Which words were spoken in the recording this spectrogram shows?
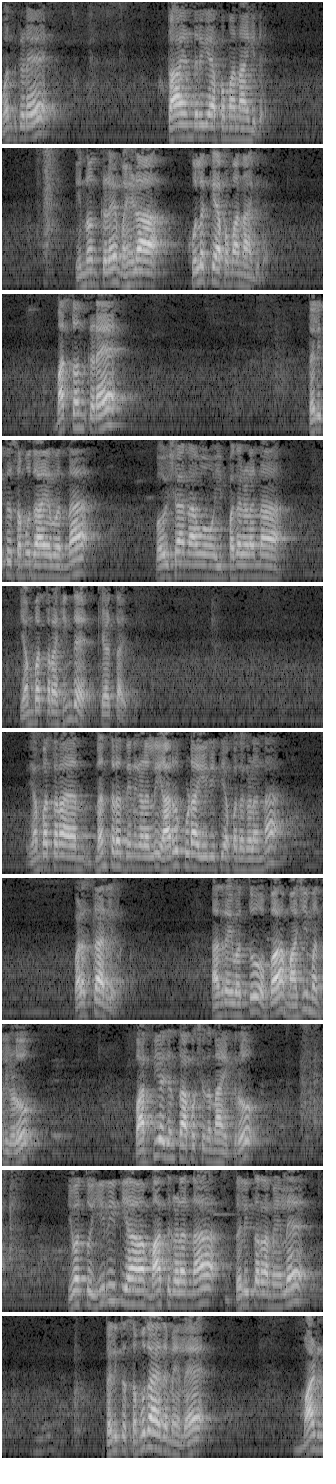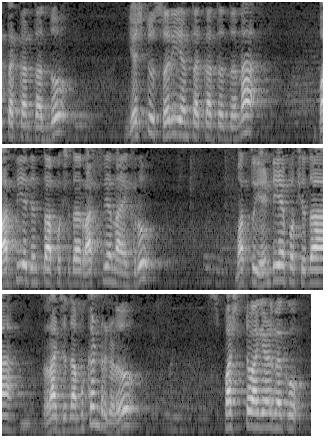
ಒಂದ್ ಕಡೆ ತಾಯಂದರಿಗೆ ಅಪಮಾನ ಆಗಿದೆ. ಇನ್ನೊಂದು ಕಡೆ ಮಹಿಳಾ ಕುಲಕ್ಕೆ ಅಪಮಾನ ಆಗಿದೆ. ಮತ್ತೊಂದು ಕಡೆ ದಲಿತ ಸಮುದಾಯವನ್ನ ಬಹುಶಃ ನಾವು ಈ ಪದಗಳನ್ನ ಎಂಬತ್ತರ ಹಿಂದೆ ಕೇಳ್ತಾ ಇದ್ವಿ. ಎಂಬತ್ತರ ನಂತರ ದಿನಗಳಲ್ಲಿ ಯಾರೂ ಕೂಡ ಈ ರೀತಿಯ ಪದಗಳನ್ನ ಬಳಸ್ತಾ ಇರಲಿಲ್ಲ. ಆದ್ರೆ ಇವತ್ತು ಒಬ್ಬ ಮಾಜಿ ಮಂತ್ರಿಗಳು, ಭಾರತೀಯ ಜನತಾ ಪಕ್ಷದ ನಾಯಕರು, ಇವತ್ತು ಈ ರೀತಿಯ ಮಾತುಗಳನ್ನ ದಲಿತರ ಮೇಲೆ, ದಲಿತ ಸಮುದಾಯದ ಮೇಲೆ ಮಾಡಿರ್ತಕ್ಕಂಥದ್ದು ಎಷ್ಟು ಸರಿ ಅಂತಕ್ಕಂಥದ್ದನ್ನ ಭಾರತೀಯ ಜನತಾ ಪಕ್ಷದ ರಾಷ್ಟ್ರೀಯ ನಾಯಕರು ಮತ್ತು ಎನ್ ಡಿ ಎ ಪಕ್ಷದ ರಾಜ್ಯದ ಮುಖಂಡರುಗಳು ಸ್ಪಷ್ಟವಾಗಿ ಹೇಳಬೇಕು.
